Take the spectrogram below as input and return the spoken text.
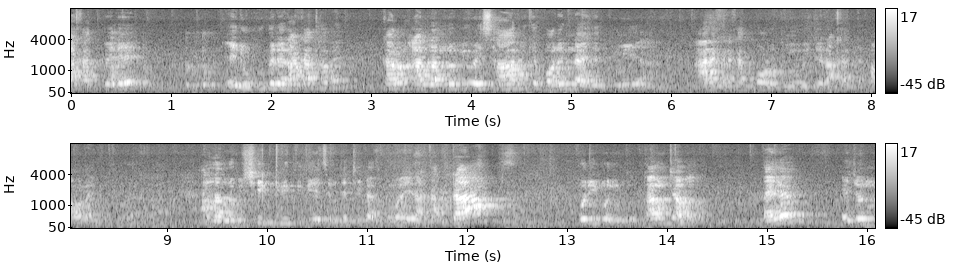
রাকাত পেলে, এই রুকু পেলে রাকাত হবে? কারণ আল্লাহ নবী ওই সাহাবিকে বলেন নাই যে তুমি আর এক রাকাত পড়ো, তুমি ওই যে রাকাতটা পাও নাই। আল্লাহ নবী স্বীকৃতি দিয়েছেন যে ঠিক আছে, তোমার এই রাকাতটা পরিগণিত কাউন্টাবল তাই না? এই জন্য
